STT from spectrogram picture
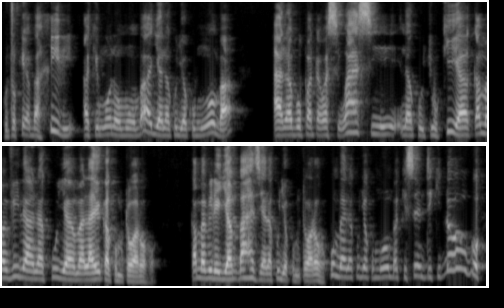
kutokea bakhili akimwona muombaji anakuja kumuomba, anavyopata wasiwasi na kuchukia, kama vile anakuja malaika kumtoa roho, kama vile jambazi anakuja kumtoa roho, kumbe anakuja kumwomba kisenti kidogo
